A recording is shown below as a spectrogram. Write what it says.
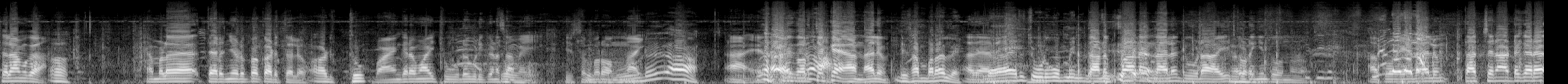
സലാമുക. നമ്മളെ തെരഞ്ഞെടുപ്പൊക്കെ അടുത്തല്ലോ. അടുത്തു. ഭയങ്കരമായി ചൂട് പിടിക്കണ സമയം ഡിസംബർ ഒന്നായി. ആ. കുറച്ചൊക്കെ എന്നാലും. ഡിസംബർ അല്ലേ? ചൂട് തണുപ്പാണ് എന്നാലും ചൂടായി തുടങ്ങി തോന്നുന്നു. അപ്പോൾ ഏതായാലും തച്ചനാട്ടുകര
